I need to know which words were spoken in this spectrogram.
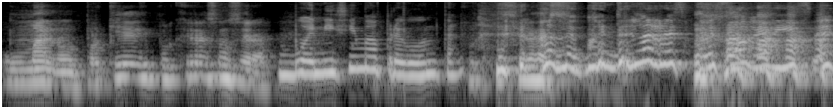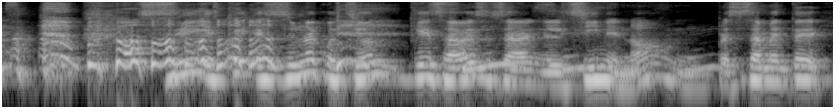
humano? ¿Por qué, por qué razón será? Buenísima pregunta. Cuando encuentres la respuesta me dices. sí, es que es una cuestión que, ¿sabes? o sea, en el cine, ¿no? Precisamente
